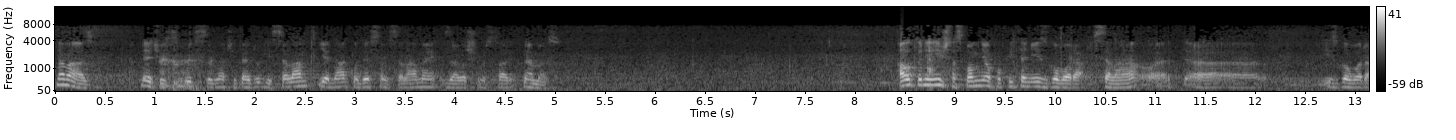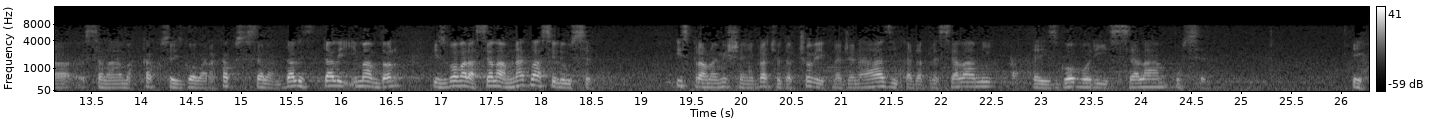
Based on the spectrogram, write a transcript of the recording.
Namaza neće utjecati znači taj drugi selam, jer nakon desnog selama je završen u stvari namaz. Autor nije ništa spominjao po pitanju izgovora selama, uh, e, e, izgovora selama, kako se izgovara, kako se selam, da li, da li imam don izgovara selam na glas ili u sebi. Ispravno je mišljenje, braćo, da čovjek na dženazi kada preselami, da izgovori selam u sebi. Tiho.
